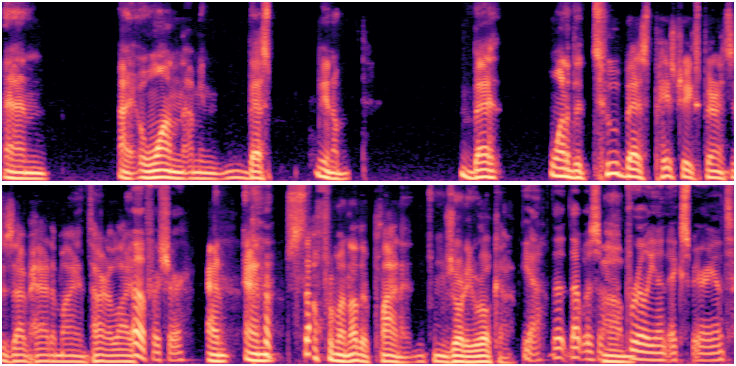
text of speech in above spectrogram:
and I one, I mean best, you know, best one of the two best pastry experiences I've had in my entire life. Oh, for sure. And and stuff from another planet from Jordi Roca. Yeah, that that was a um, brilliant experience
